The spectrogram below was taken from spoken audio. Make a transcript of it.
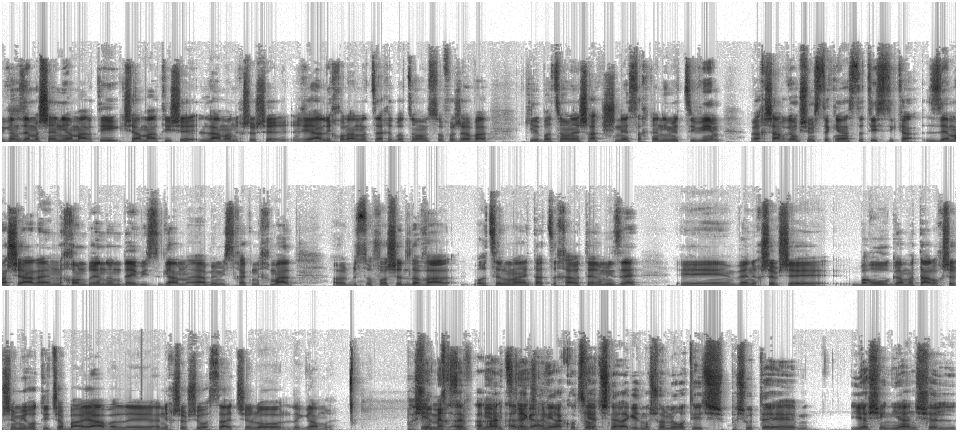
וגם זה מה שאני אמרתי כשאמרתי שלמה אני חושב שריאל יכולה לנצח את ברצלונה בסופו של דבר, כי לברצלונה יש רק שני שחקנים יציבים, ועכשיו גם כשמסתכלים על הסטטיסטיקה, זה מה שהיה להם, נכון? ברנדון דייוויס גם היה במשחק נחמד, אבל בסופו של דבר ברצלונה הייתה צריכה יותר מזה. אה, ואני חושב שברור גם אתה לא חושב שמירוטיץ' הבעיה אבל אה, אני חושב שהוא עשה את שלו לגמרי. פשוט, מי מאכזב? מי אה, המצטיין רגע? אני רק רוצה כן. עוד שנייה להגיד משהו על מירוטיץ', פשוט אה, יש עניין של,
